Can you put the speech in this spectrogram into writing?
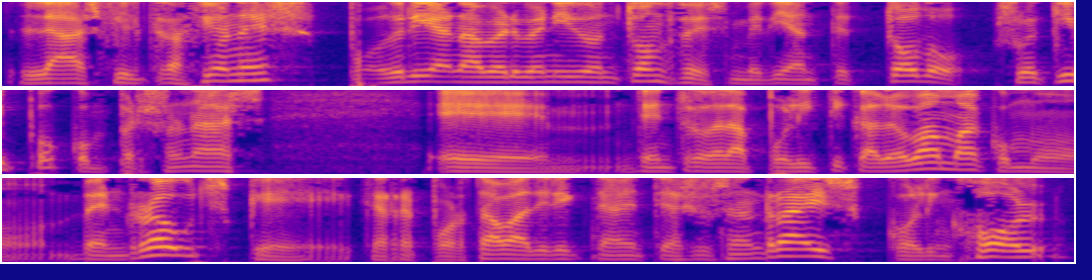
Las filtraciones podrían haber venido entonces mediante todo su equipo, con personas eh, dentro de la política de Obama, como Ben Rhodes, que, que, reportaba directamente a Susan Rice, Colin Hall,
